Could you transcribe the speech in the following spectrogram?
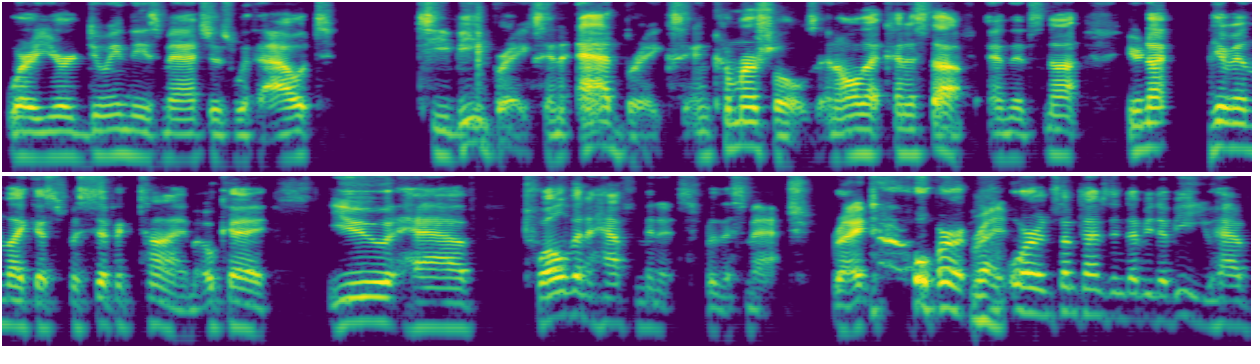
where you're doing these matches without TV breaks and ad breaks and commercials and all that kind of stuff. And it's not, you're not given like a specific time. Okay, you have 12 and a half minutes for this match, right? or, right. or sometimes in WWE, you have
